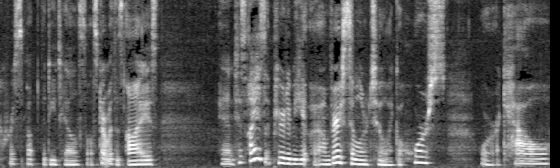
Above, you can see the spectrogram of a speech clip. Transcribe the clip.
crisp up the details. So I'll start with his eyes. And his eyes appear to be um, very similar to like a horse or a cow.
